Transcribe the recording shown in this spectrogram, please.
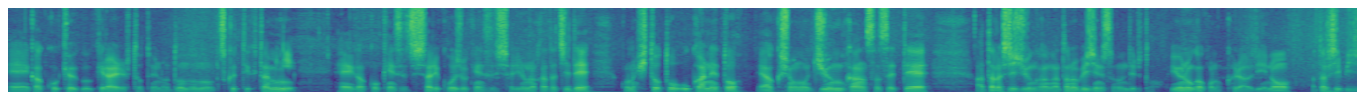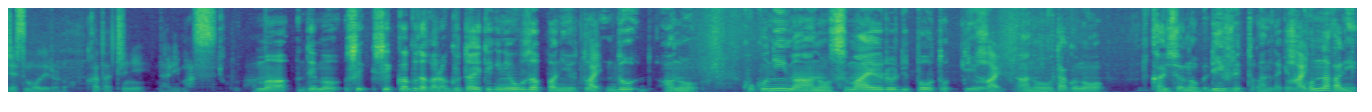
えー学校教育を受けられる人というのをどんどんどんどん作っていくためにえー学校建設したり工場建設したりいろんな形でこの人とお金とえーアクションを循環させて新しい循環型のビジネスを生んでいるというのがこのクラウディの新しいビジネスモデルの形になります。まあでもせせっかくだから具体的に大雑把に言うと、はい。どあのここに今あのスマイルリポートっていう、はい。あのお宅の会社のリーフレットがあるんだけど、はい。この中に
